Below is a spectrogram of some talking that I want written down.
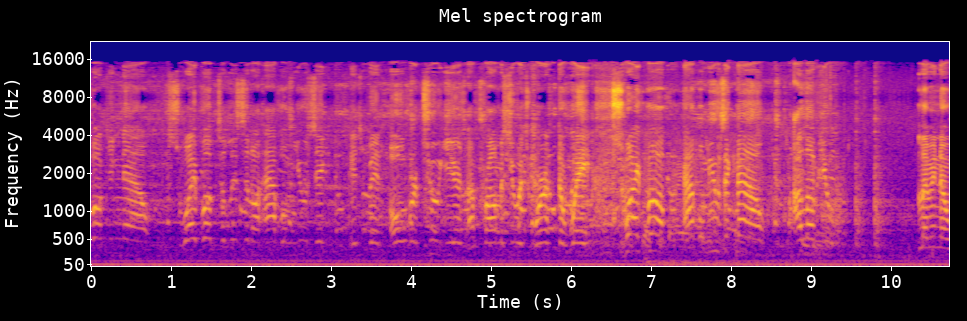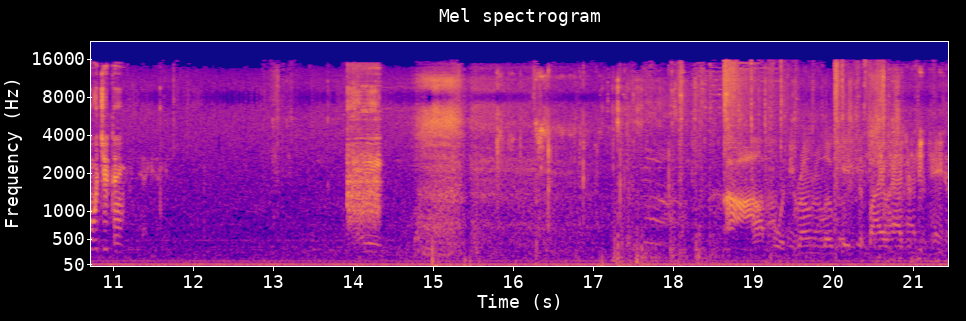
fucking now. Swipe up to listen on Apple Music. It's been over two years. I promise you it's worth the wait. Swipe up, Apple Music now. I love you. Let me know what you think. located the biohazard container.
